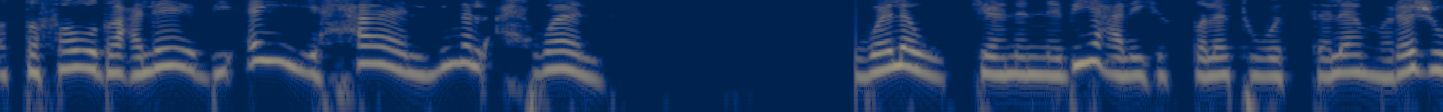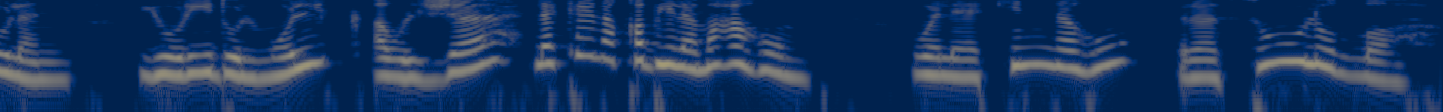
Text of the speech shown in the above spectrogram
التفاوض عليه بأي حال من الأحوال. ولو كان النبي عليه الصلاة والسلام رجلا يريد الملك أو الجاه لكان قبل معهم ولكنه رسول الله.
